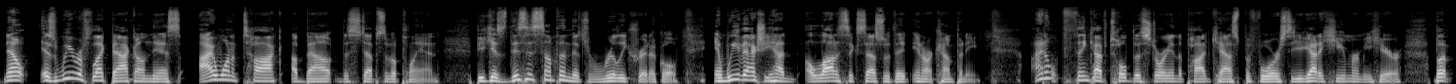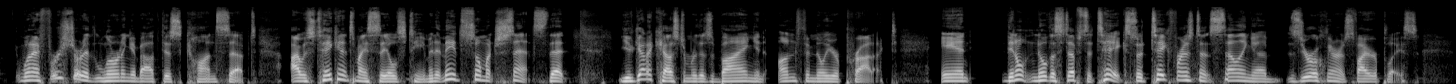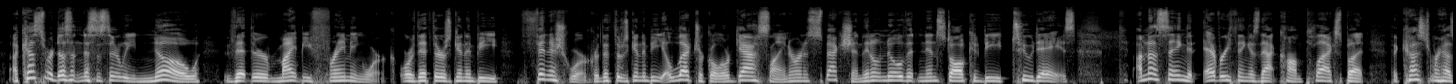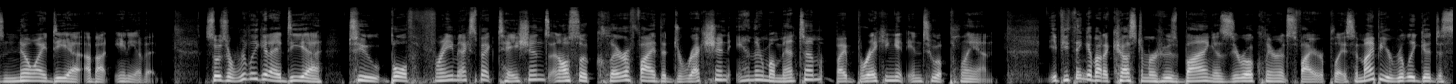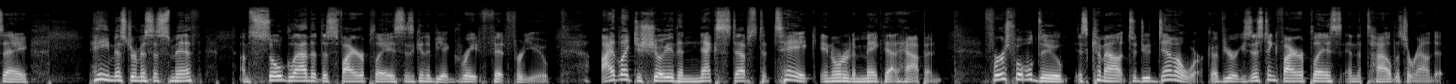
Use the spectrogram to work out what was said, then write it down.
Now, as we reflect back on this, I want to talk about the steps of a plan because this is something that's really critical. And we've actually had a lot of success with it in our company. I don't think I've told this story in the podcast before, so you got to humor me here. But when I first started learning about this concept, I was taking it to my sales team, and it made so much sense that you've got a customer that's buying an unfamiliar product. And they don't know the steps to take. So, take for instance, selling a zero clearance fireplace a customer doesn't necessarily know that there might be framing work or that there's going to be finish work or that there's going to be electrical or gas line or an inspection. They don't know that an install could be two days. I'm not saying that everything is that complex, but the customer has no idea about any of it. So it's a really good idea to both frame expectations and also clarify the direction and their momentum by breaking it into a plan. If you think about a customer who's buying a zero clearance fireplace, it might be really good to say, Hey, Mr. and Mrs. Smith, I'm so glad that this fireplace is going to be a great fit for you. I'd like to show you the next steps to take in order to make that happen. First, what we'll do is come out to do demo work of your existing fireplace and the tile that's around it.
